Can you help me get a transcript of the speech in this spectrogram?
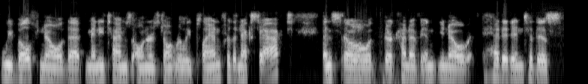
we both know that many times owners don't really plan for the next act, and so they're kind of in you know headed into this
